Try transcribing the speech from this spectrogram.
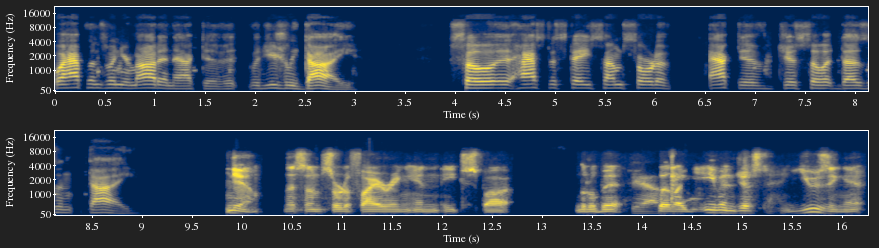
what happens when you're not inactive it would usually die so it has to stay some sort of active just so it doesn't die Yeah, that's some sort of firing in each spot a little bit. Yeah. But like even just using it,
